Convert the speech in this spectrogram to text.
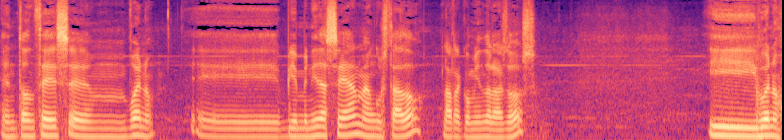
Entonces, eh, bueno, eh, bienvenidas sean, me han gustado, las recomiendo las dos. Y bueno,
